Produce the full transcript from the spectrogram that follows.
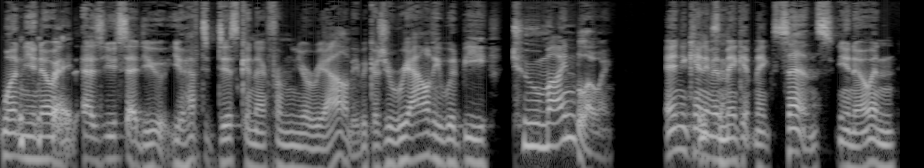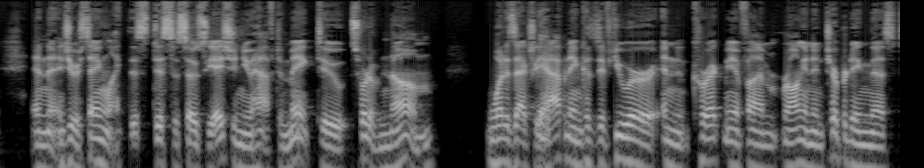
When you know, right. as you said, you, you have to disconnect from your reality because your reality would be too mind blowing and you can't exactly. even make it make sense, you know, and, and as you were saying, like this disassociation you have to make to sort of numb what is actually yeah. happening. Cause if you were, and correct me if I'm wrong in interpreting this,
